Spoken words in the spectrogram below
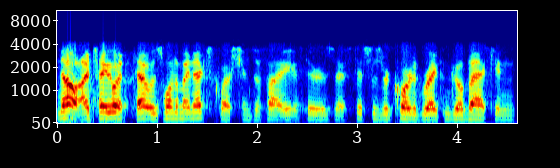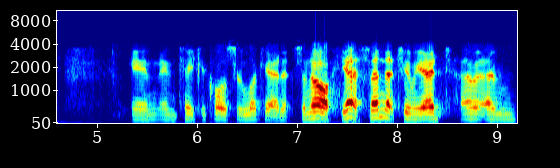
No, I tell you what, that was one of my next questions. If I if there's if this is recorded where I can go back and and and take a closer look at it. So no, yeah, send that to me. I'd I, I'm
